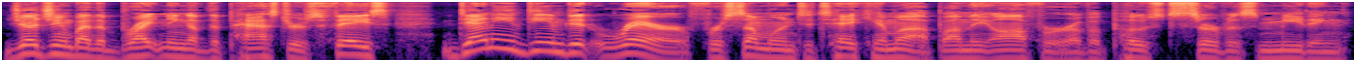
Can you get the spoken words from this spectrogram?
Judging by the brightening of the pastor's face, Danny deemed it rare for someone to take him up on the offer of a post service meeting.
